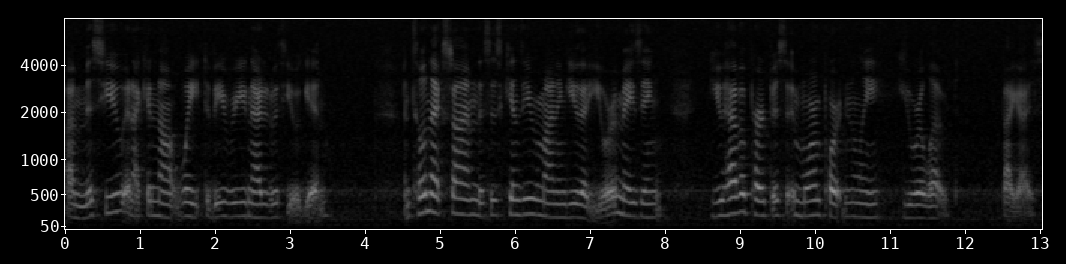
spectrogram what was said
I miss you, and I cannot wait to be reunited with you again. Until next time, this is Kenzie reminding you that you are amazing, you have a purpose, and more importantly, you are loved. Bye, guys.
